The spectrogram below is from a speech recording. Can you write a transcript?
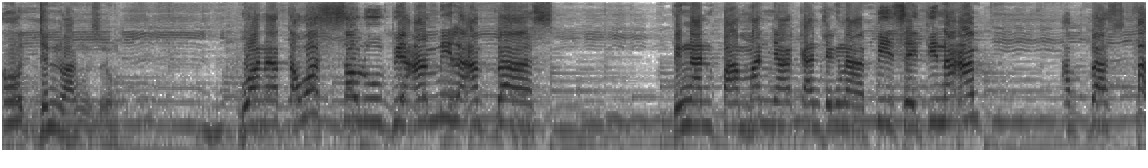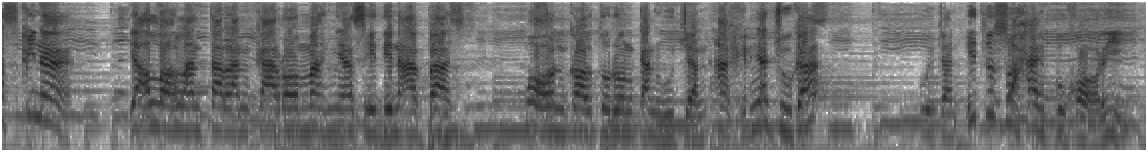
Ojen langsung. Wa natawassalu bi'amil abbas. Dengan pamannya kanjeng Nabi Sayyidina Ab Abbas Faskina. Ya Allah lantaran karomahnya Sayyidina Abbas Mohon kau turunkan hujan. Akhirnya juga hujan. Itu Sahih Bukhari.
